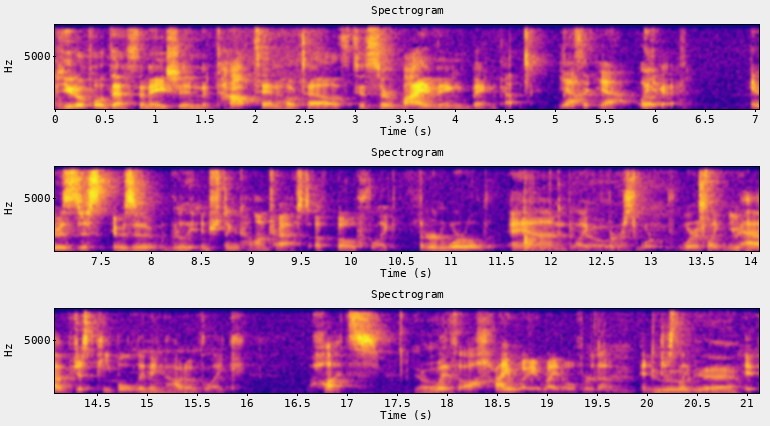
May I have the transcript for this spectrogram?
beautiful destination top 10 hotels to surviving Bangkok Yeah, basically. yeah. Like- okay. it was just it was a really interesting contrast of both like third world and like first world where it's like you have just people living out of like huts Yo. with a highway right over them and just like yeah. it,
